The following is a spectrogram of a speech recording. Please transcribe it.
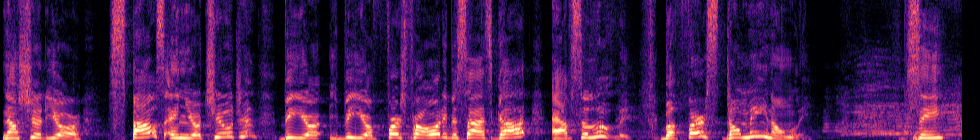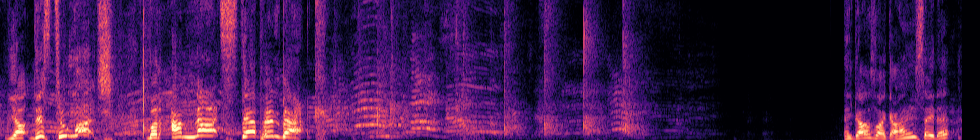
Now, should your spouse and your children be your, be your first priority besides God? Absolutely. But first don't mean only. See, y'all, this too much. But I'm not stepping back. And God's like, I ain't say that.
